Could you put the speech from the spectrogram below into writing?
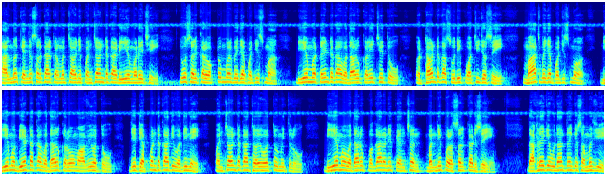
હાલમાં કેન્દ્ર સરકાર કર્મચારીઓને પંચાવન ટકા ડીએ મળે છે. જો સરકાર ઓક્ટોબર બે હજાર પચીસમાં ડીએમાં ત્રણ ટકા વધારો કરે છે તો અઠ્ઠાવન ટકા સુધી પહોંચી જશે. માર્ચ બે હજાર પચીસમાં ડીએમાં બે ટકા વધારો કરવામાં આવ્યો હતો, જે ત્રેપન ટકાથી વધીને પંચાવન ટકા થયો હતો મિત્રો. ડીએમાં વધારો પગાર અને પેન્શન બંને પર અસર કરશે. દાખલા કે ઉદાહરણ તરીકે સમજીએ,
